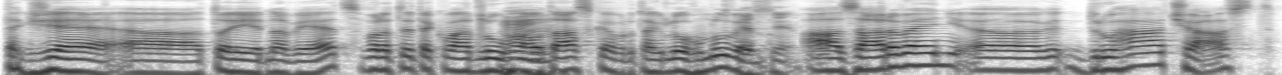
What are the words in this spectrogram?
Takže a, to je jedna věc. Ona to je taková dlouhá Hmm. otázka, proto tak dlouho mluvím. Jasně. A zároveň uh, druhá část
